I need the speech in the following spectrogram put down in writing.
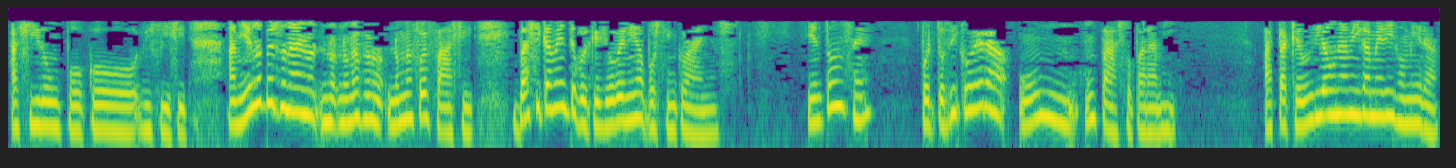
ha sido un poco difícil. A mí en lo personal no, no, me, fue, no me fue fácil, básicamente porque yo venía por cinco años. Y entonces Puerto Rico era un, paso para mí. Hasta que un día una amiga me dijo, mira,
